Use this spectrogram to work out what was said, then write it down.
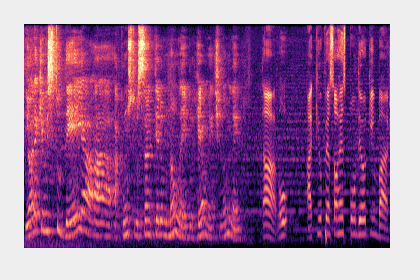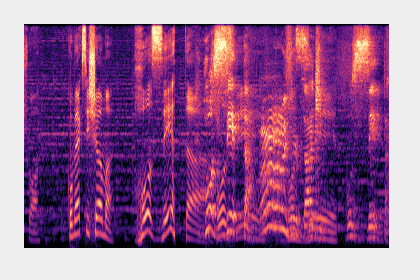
E olha que eu estudei a, a, a construção inteira, eu não lembro. Realmente, não me lembro. Tá, o, aqui o pessoal respondeu aqui embaixo, ó. Como é que se chama? Roseta. Roseta. Ai, Roseta. verdade. Roseta.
